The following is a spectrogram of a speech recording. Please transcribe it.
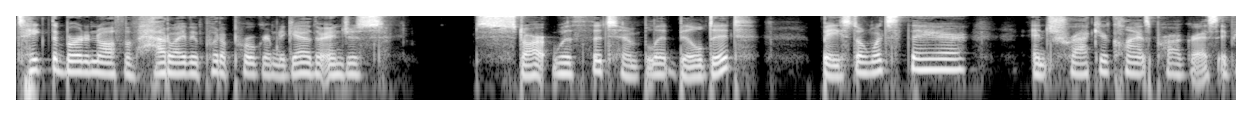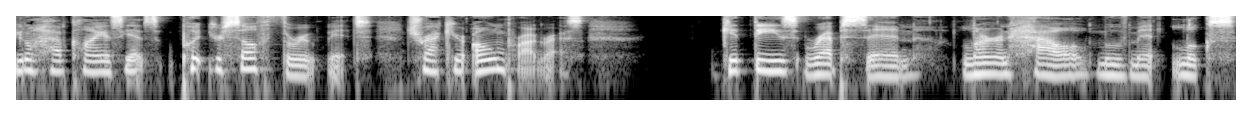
take the burden off of how do I even put a program together and just start with the template, build it based on what's there, and track your client's progress. If you don't have clients yet, put yourself through it, track your own progress. Get these reps in, learn how movement looks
